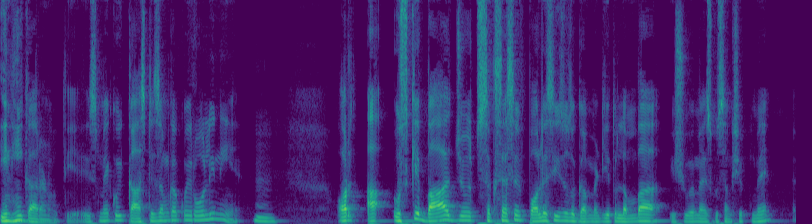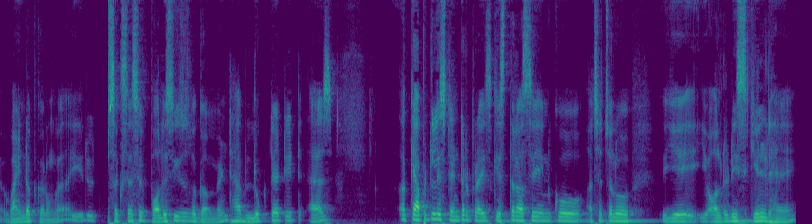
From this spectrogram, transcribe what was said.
इन्हीं कारण होती है। इसमें कोई कास्टिज्म का कोई रोल ही नहीं है। हम्म। और आ, उसके बाद जो successive policies of the government ये तो लंबा इशू है मैं इसको संक्षिप्त में वाइंड अप करूँगा। ये जो successive policies of the government have looked at it as a capitalist enterprise किस तरह से इनको अच्छा चलो ये ये ऑलरेडी स्किल्ड हैं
